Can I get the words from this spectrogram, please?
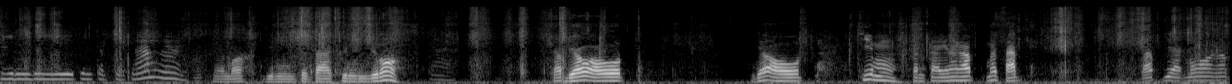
ดินดีเป็นกับแจกน้ำงามเห็นบ่ดินเป็นตาขึ้นดีอยู่เนาะจ้าครับเดี๋ยวเอา เดี๋ยวเอาทิมกันไกรนะครับ มาตัด ตัดแยกนอครับ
